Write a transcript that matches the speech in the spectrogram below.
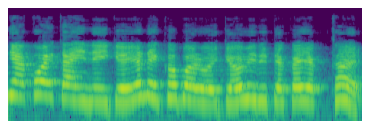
ત્યાં કોઈ કાંઈ નહીં કે એને ખબર હોય કે આવી રીતે કંઈક થાય.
